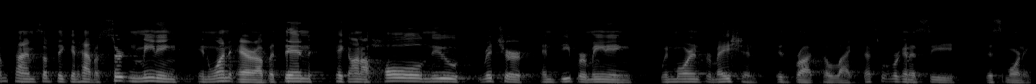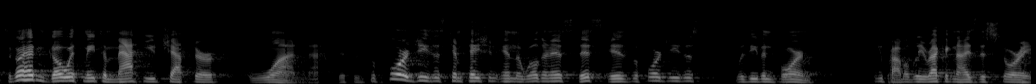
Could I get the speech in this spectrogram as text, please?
Sometimes something can have a certain meaning in one era, but then take on a whole new, richer, and deeper meaning when more information is brought to light. That's what we're going to see this morning. So go ahead and go with me to Matthew chapter 1. This is before Jesus' temptation in the wilderness. This is before Jesus was even born. You probably recognize this story.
